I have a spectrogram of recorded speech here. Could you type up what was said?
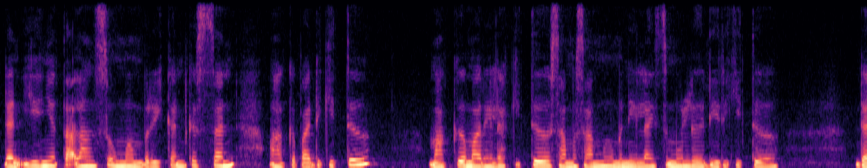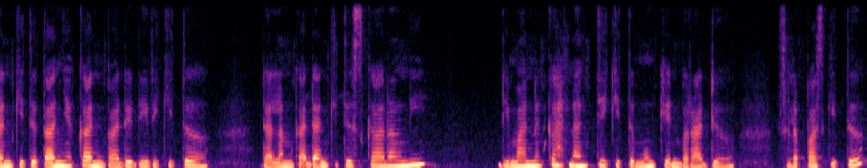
dan ianya tak langsung memberikan kesan ah, kepada kita, maka marilah kita sama-sama menilai semula diri kita dan kita tanyakan pada diri kita dalam keadaan kita sekarang ni di manakah nanti kita mungkin berada selepas kita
